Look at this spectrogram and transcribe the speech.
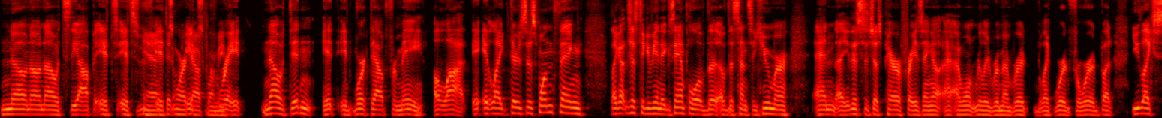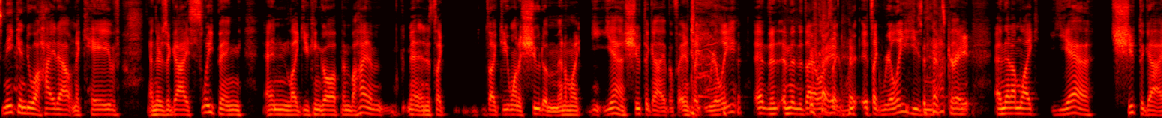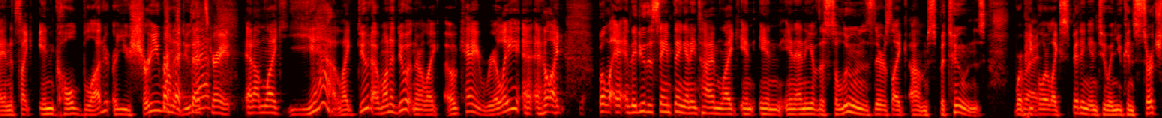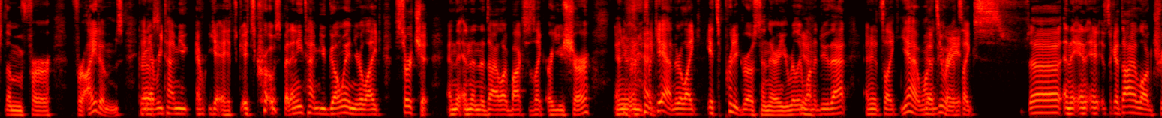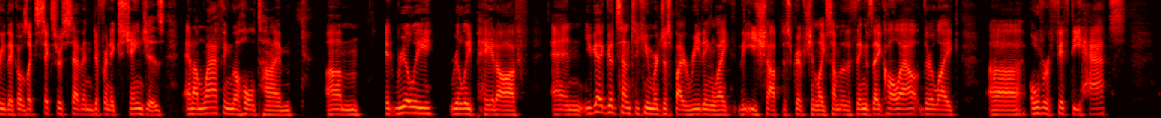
No, no, no. It's the op. It's it's Yeah, it it's, didn't work it's out for me. No, it didn't. It it worked out for me a lot. It, it like there's this one thing, like uh, just to give you an example of the of the sense of humor, and uh, this is just paraphrasing. I, I won't really remember it like word for word, but you like sneak into a hideout in a cave, and there's a guy sleeping, and like you can go up and behind him, and it's like. Like, do you want to shoot him? And I'm like, yeah, shoot the guy. Before. And it's like, really? And then, and then the dialogue's Right. like, it's like, really? He's That's great. And then I'm like, yeah, shoot the guy. And it's like, in cold blood? Are you sure you want to do That's that? great. And I'm like, yeah, like, dude, I want to do it. And they're like, okay, really? And, and like, but and they do the same thing anytime, like in in in any of the saloons, there's like um spittoons where Right. people are like spitting into, and you can search them for for items. And every time you, every, yeah, it's it's gross. But anytime you go in, you're like, search it, and the, and then the dialogue box is like, are you sure? And, and it's like, yeah, and they're like, it's pretty gross in there. You really Yeah. want to do that? And it's like, yeah, I want to That's do it. It's like. Uh, and, and it's like a dialogue tree that goes like six or seven different exchanges, and I'm laughing the whole time. Um, it really, really paid off, and you get a good sense of humor just by reading like the eShop description. Like some of the things they call out, they're like uh, over fifty hats.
